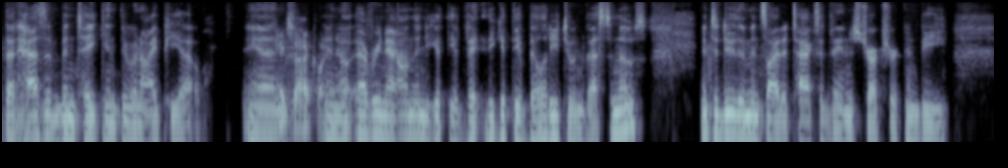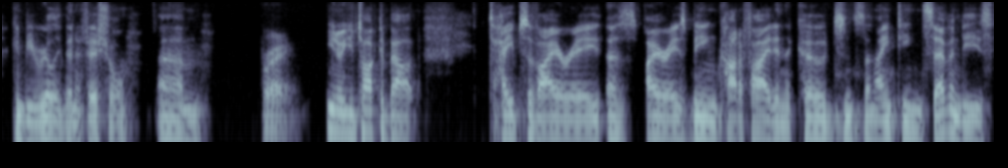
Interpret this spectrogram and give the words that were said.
that hasn't been taken through an IPO. And exactly, you know, every now and then you get the you get the ability to invest in those, and to do them inside a tax advantage structure can be can be really beneficial. Um, right. You know, you talked about types of IRA as IRAs being codified in the code since the 1970s.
